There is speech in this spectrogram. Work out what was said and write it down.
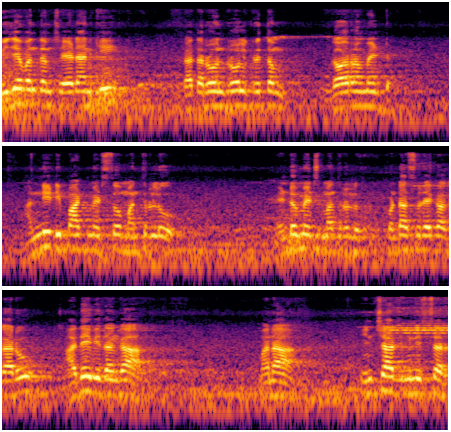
విజయవంతం చేయడానికి గత రెండు రోజుల క్రితం గవర్నమెంట్ అన్ని డిపార్ట్మెంట్స్తో మంత్రులు ఎండోమెంట్స్ మంత్రులు కొండా సురేఖ గారు అదేవిధంగా మన ఇన్ఛార్జ్ మినిస్టర్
